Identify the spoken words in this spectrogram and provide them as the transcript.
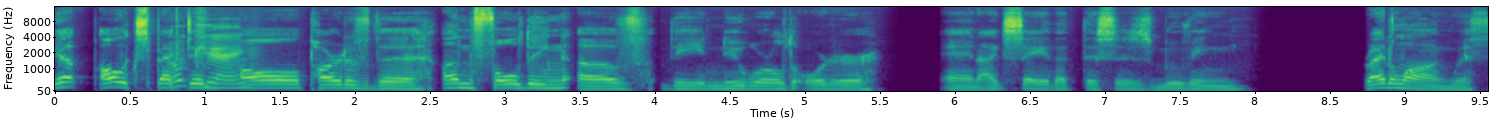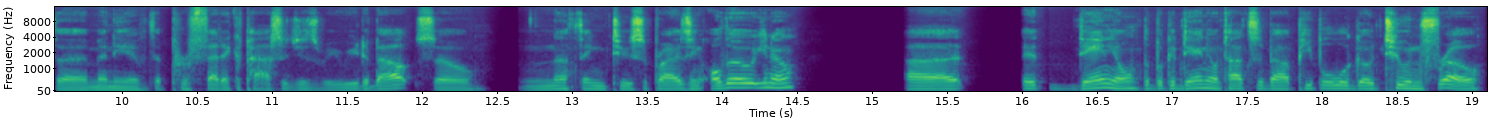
yep, all expected, Okay. all part of the unfolding of the new world order, and I'd say that this is moving right along with uh, many of the prophetic passages we read about. So nothing too surprising. Although you know, uh, it Daniel, the book of Daniel talks about people will go to and fro,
